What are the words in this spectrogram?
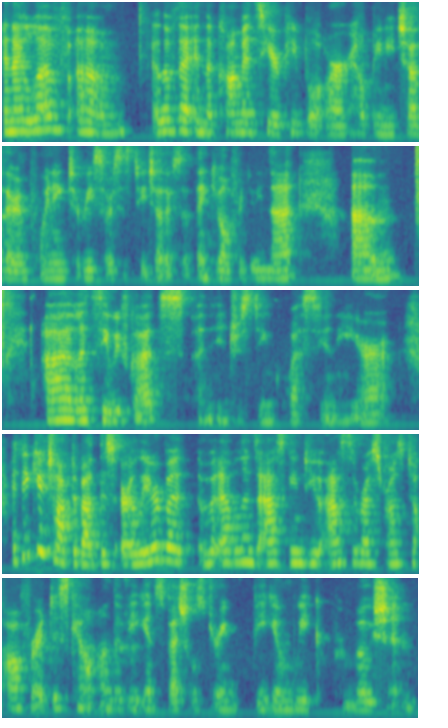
and I love um, I love that in the comments here, people are helping each other and pointing to resources to each other. So thank you all for doing that. Um, uh, let's see, we've got an interesting question here. I think you talked about this earlier, but but Evelyn's asking, do you ask the restaurants to offer a discount on the vegan specials during Vegan Week promotion?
